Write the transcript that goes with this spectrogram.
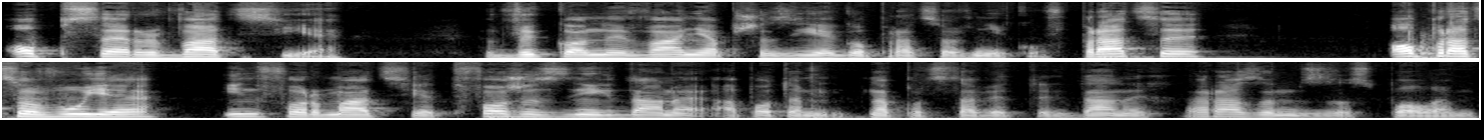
obserwacje wykonywania przez jego pracowników pracy, opracowuje informacje, tworzy z nich dane, a potem na podstawie tych danych razem z zespołem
